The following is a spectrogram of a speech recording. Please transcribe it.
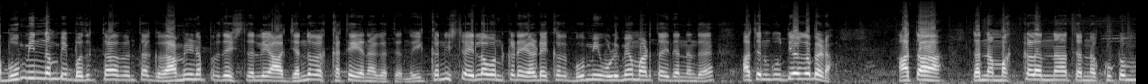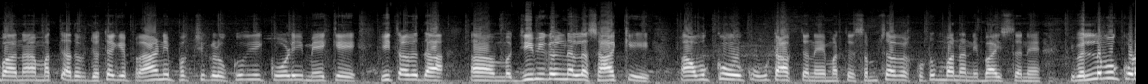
ಆ ಭೂಮಿನ ನಂಬಿ ಬದುಕ್ತಾ ಇರುವಂಥ ಗ್ರಾಮೀಣ ಪ್ರದೇಶದಲ್ಲಿ ಆ ಜನರ ಕತೆ ಏನಾಗುತ್ತೆ ಅಂದರೆ, ಈ ಕನಿಷ್ಠ ಎಲ್ಲ ಒಂದು ಕಡೆ ಎರಡು ಎಕರೆ ಭೂಮಿ ಉಳುಮೆ ಮಾಡ್ತಾ ಇದ್ದಾನಂದರೆ ಆತನಿಗೆ ಉದ್ಯೋಗ ಬೇಡ. ಆತ ತನ್ನ ಮಕ್ಕಳನ್ನು, ತನ್ನ ಕುಟುಂಬನ, ಮತ್ತು ಅದರ ಜೊತೆಗೆ ಪ್ರಾಣಿ ಪಕ್ಷಿಗಳು, ಕುರಿ, ಕೋಳಿ, ಮೇಕೆ ಈ ಥರದ ಜೀವಿಗಳನ್ನೆಲ್ಲ ಸಾಕಿ ಅವಕ್ಕೂ ಊಟ ಹಾಕ್ತಾನೆ, ಮತ್ತು ಸಂಸಾರ ಕುಟುಂಬನ ನಿಭಾಯಿಸ್ತಾನೆ. ಇವೆಲ್ಲವೂ ಕೂಡ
